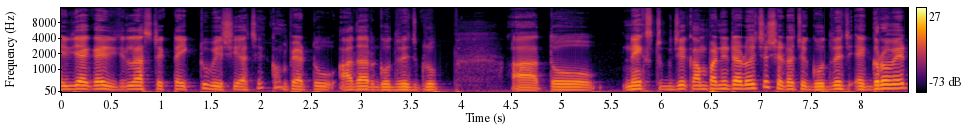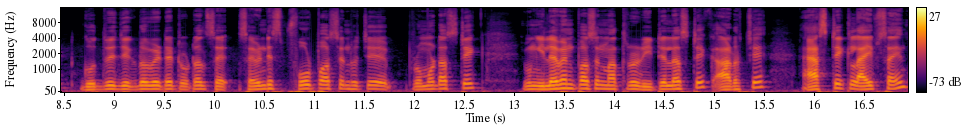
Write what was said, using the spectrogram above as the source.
এই জায়গায় রিটেলার স্টেকটা একটু বেশি আছে compare to other Godrej group তো নেক্সট যে কোম্পানিটা রয়েছে সেটা হচ্ছে গোদরেজ এগ্রোভেট গোদরেজ এগ্রোভেটের টোটাল সেভেন্টি ফোর পার্সেন্ট হচ্ছে প্রোমোটার স্টেক এবং ইলেভেন পার্সেন্ট মাত্র রিটেল স্টেক আর হচ্ছে অ্যাস্টেক লাইফ সায়েন্স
